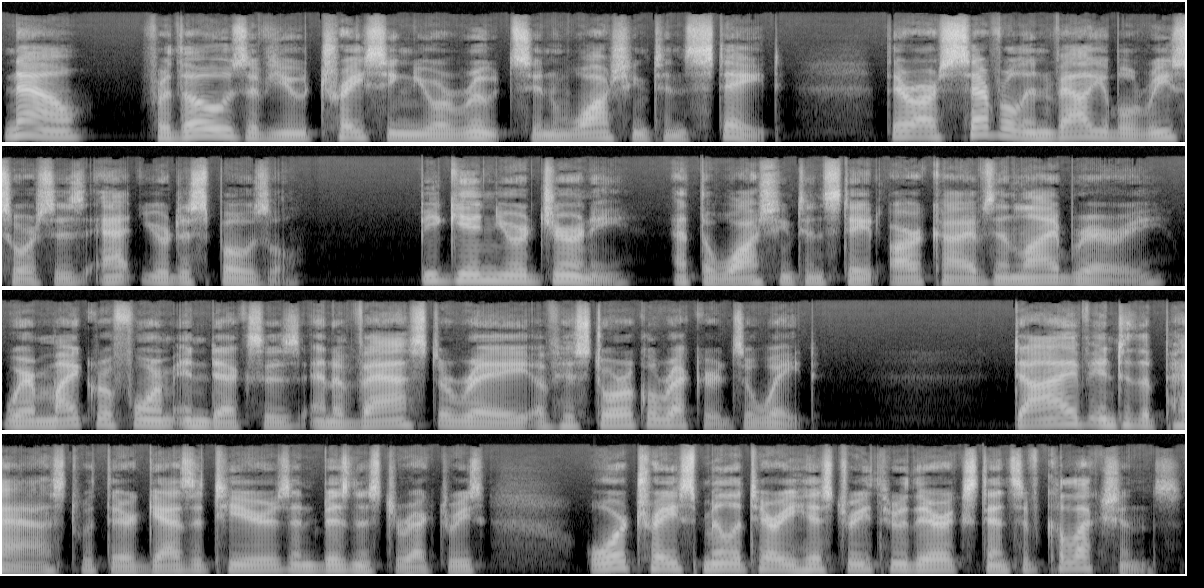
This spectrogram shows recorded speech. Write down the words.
Now, for those of you tracing your roots in Washington state, there are several invaluable resources at your disposal. Begin your journey at the Washington State Archives and Library, where microform indexes and a vast array of historical records await. Dive into the past with their gazetteers and business directories, or trace military history through their extensive collections.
